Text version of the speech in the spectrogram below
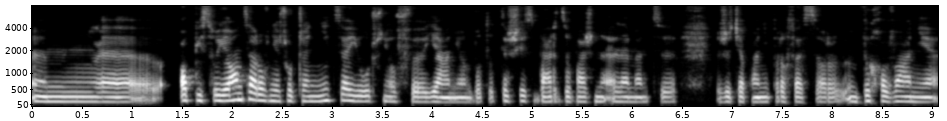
e, opisująca również uczennice i uczniów Janion, bo to też jest bardzo ważny element życia pani profesor, wychowanie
